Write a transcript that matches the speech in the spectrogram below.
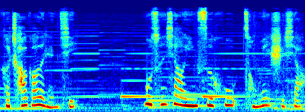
和超高的人气，木村效应似乎从未失效。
